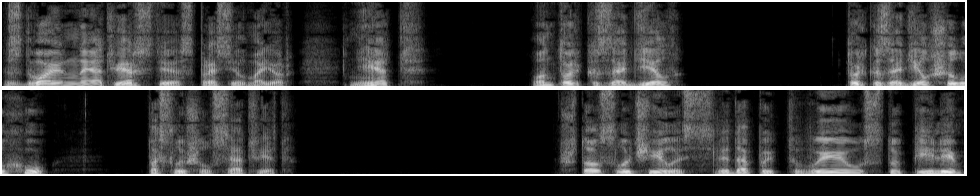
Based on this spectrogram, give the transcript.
Сдвоенное отверстие? — спросил майор. — Нет, он только задел, только задел шелуху, — послышался ответ. Что случилось, следопыт? Вы уступили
